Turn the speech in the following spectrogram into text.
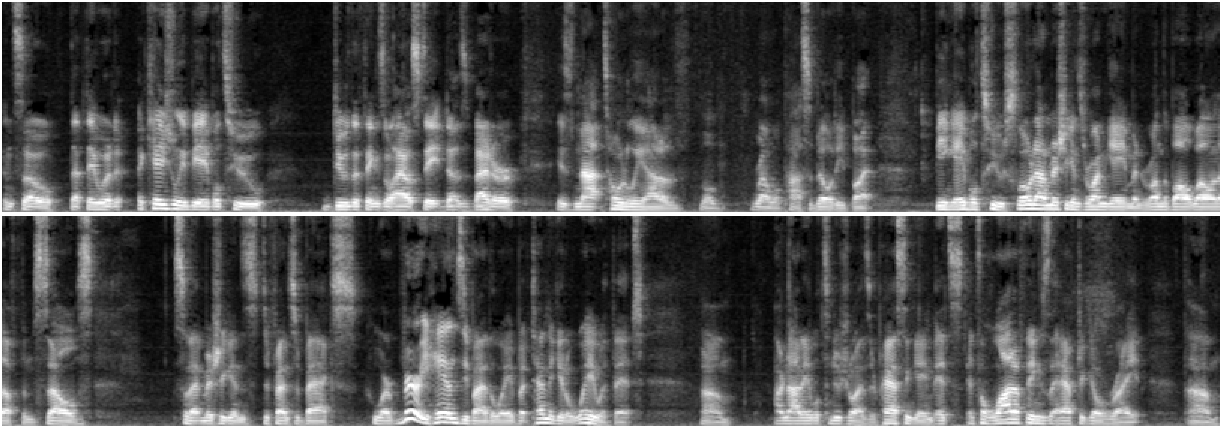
and so that they would occasionally be able to do the things Ohio State does better is not totally out of the realm of possibility, but being able to slow down Michigan's run game and run the ball well enough themselves so that Michigan's defensive backs, who are very handsy by the way, but tend to get away with it, um, are not able to neutralize their passing game. It's it's a lot of things that have to go right. Um,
